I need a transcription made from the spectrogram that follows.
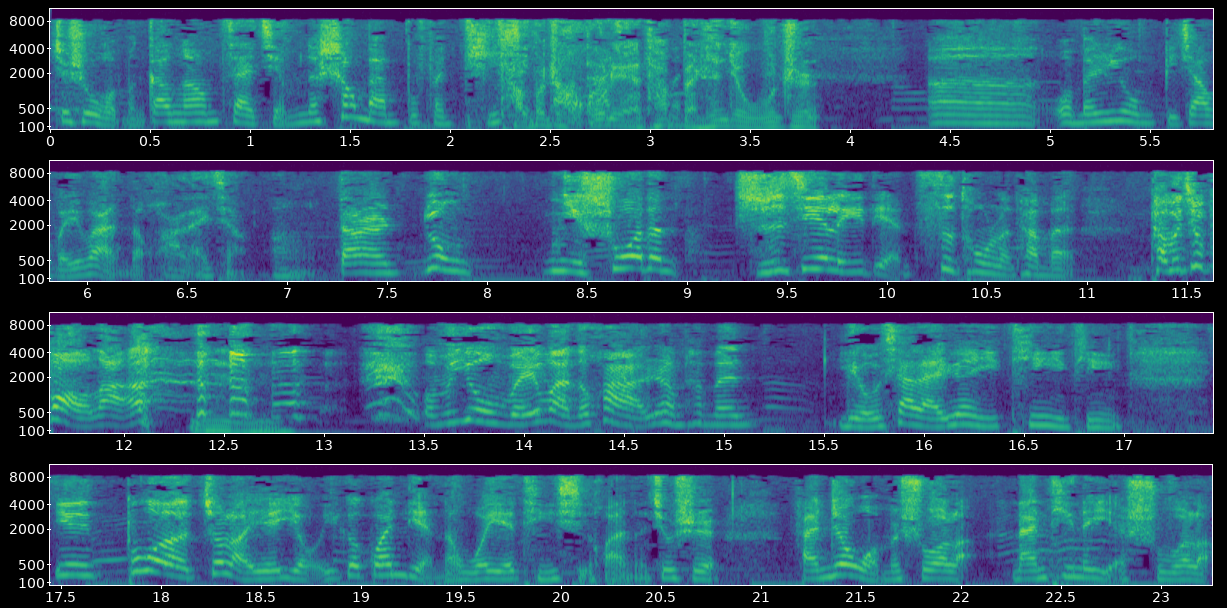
就是我们刚刚在节目的上半部分提醒他不是忽略，他本身就无知。呃，我们用比较委婉的话来讲，嗯，当然用你说的直接了一点，刺痛了他们，他们就跑了。我们用委婉的话让他们留下来，愿意听一听。因为不过周老爷有一个观点呢，我也挺喜欢的，就是反正我们说了，难听的也说了，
